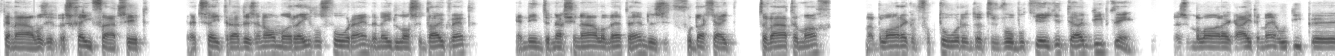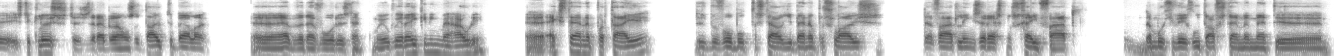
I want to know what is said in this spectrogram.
kanalen zit, waar scheepvaart zit, et cetera. Er zijn allemaal regels voor, hè, de Nederlandse duikwet en de internationale wet. Hè, dus voordat jij te water mag. Maar belangrijke factoren, dat is bijvoorbeeld je, je duikdiepte. Dat is een belangrijk item. Hè. Hoe diep is de klus? Dus daar hebben we onze duiktabellen. Hebben we daarvoor, dus daar moet je ook weer rekening mee houden. externe partijen. Dus bijvoorbeeld, stel je bent op een sluis, daar vaart links en rechts nog scheepvaart. Dan moet je weer goed afstemmen met de,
